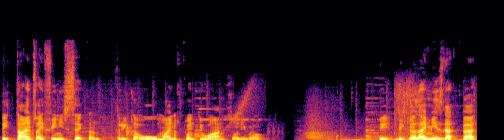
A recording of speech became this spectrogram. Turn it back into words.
Three times I finished second. Three times, oh, minus 21. Sorry, bro. Three, because I missed that pad.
